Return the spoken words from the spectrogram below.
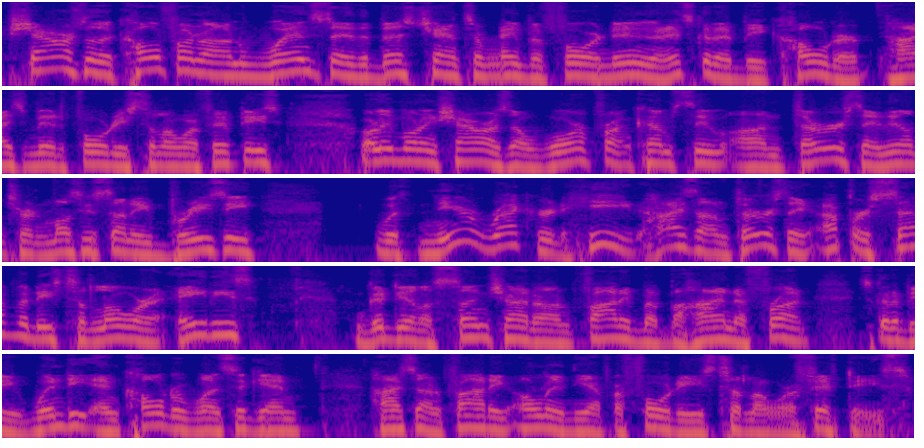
Showers with a cold front on Wednesday. The best chance of rain before noon, and it's going to be colder. Highs mid 40s to lower 50s. Early morning showers. A warm front comes through on Thursday. They'll turn mostly sunny, breezy with near record heat. Highs on Thursday, upper 70s to lower 80s. A good deal of sunshine on Friday, but behind the front, it's going to be windy and colder once again. Highs on Friday only in the upper 40s to lower 50s.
